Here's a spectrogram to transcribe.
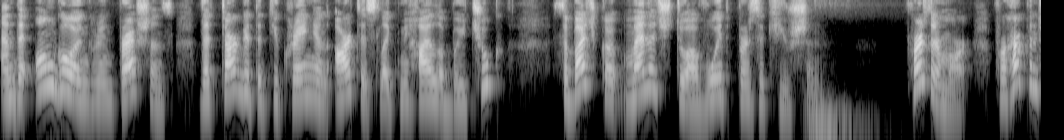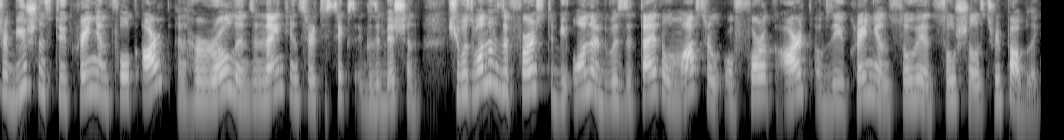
and the ongoing repressions that targeted Ukrainian artists like Mikhailo Boychuk, Sobachko managed to avoid persecution. Furthermore, for her contributions to Ukrainian folk art and her role in the 1936 exhibition, she was one of the first to be honored with the title Master of Folk Art of the Ukrainian Soviet Socialist Republic,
